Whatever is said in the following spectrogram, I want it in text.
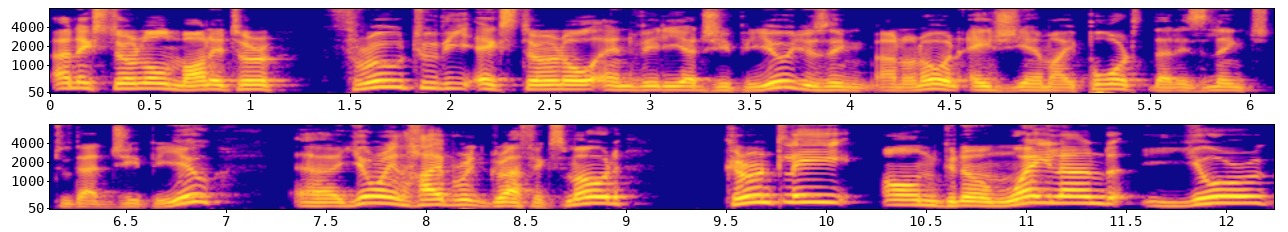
an external monitor through to the external NVIDIA GPU using, I don't know, an HDMI port that is linked to that GPU. Uh, you're in hybrid graphics mode. Currently, on GNOME Wayland, you're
